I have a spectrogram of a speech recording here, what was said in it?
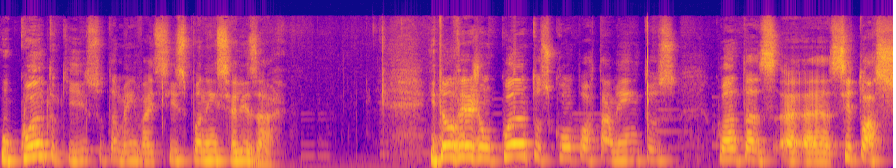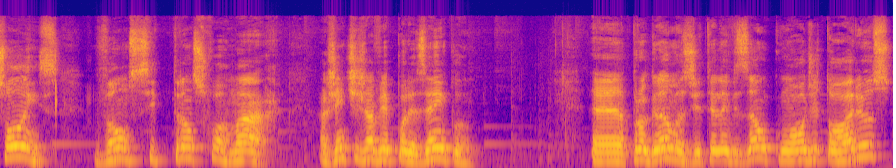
o quanto que isso também vai se exponencializar. Então vejam quantos comportamentos, quantas uh, uh, situações vão se transformar. A gente já vê, por exemplo, uh, programas de televisão com auditórios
